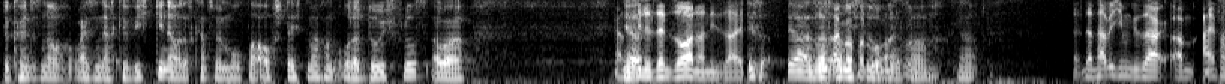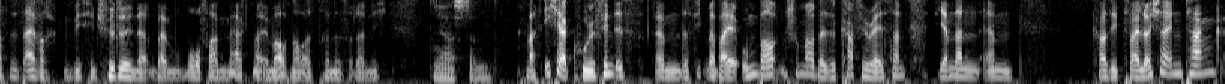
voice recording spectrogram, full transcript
Du könntest noch, weiß ich, nach Gewicht gehen, aber das kannst du mit dem Mofa auch schlecht machen oder Durchfluss, aber ganz ja. viele Sensoren an die Seite. Ist, ja, ist so halt auch nicht so einfach. Ja. Dann habe ich ihm gesagt, am einfachsten ist einfach ein bisschen schütteln. Beim Mofa merkt man immer, ob noch was drin ist oder nicht. Ja, stimmt. Was ich ja cool finde, ist, ähm, das sieht man bei Umbauten schon mal, bei so Kaffee Racern, die haben dann ähm, quasi zwei Löcher in den Tank,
